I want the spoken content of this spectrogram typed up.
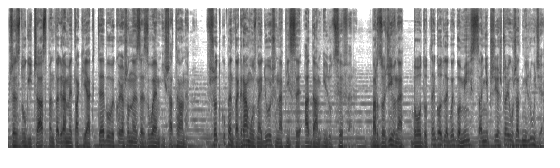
Przez długi czas pentagramy takie jak te były kojarzone ze złem i szatanem. W środku pentagramu znajdują się napisy Adam i Lucyfer. Bardzo dziwne, bo do tego odległego miejsca nie przyjeżdżają żadni ludzie.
